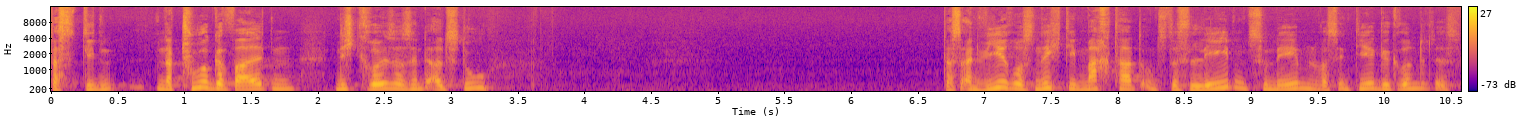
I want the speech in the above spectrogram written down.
dass die Naturgewalten nicht größer sind als du, dass ein Virus nicht die Macht hat, uns das Leben zu nehmen, was in dir gegründet ist.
